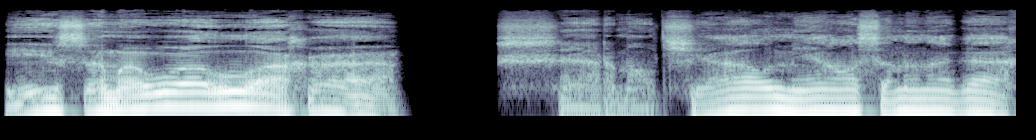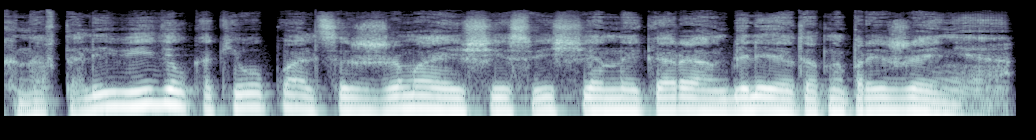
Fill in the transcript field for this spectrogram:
и самого Аллаха». Шер молчал, мялся на ногах. Нафтали видел, как его пальцы, сжимающие священный Коран, белеют от напряжения.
